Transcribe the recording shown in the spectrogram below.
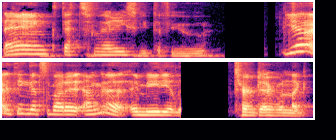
Thanks. That's very sweet of you. Yeah, I think that's about it. I'm gonna immediately turn to everyone like,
